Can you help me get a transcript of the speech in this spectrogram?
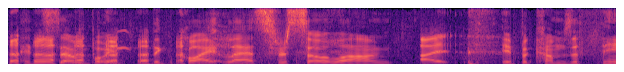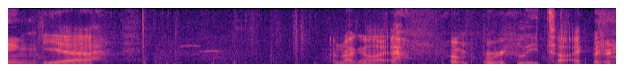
At some point, the quiet lasts for so long, I. it becomes a thing. Yeah. I'm not gonna lie. I'm really tired.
